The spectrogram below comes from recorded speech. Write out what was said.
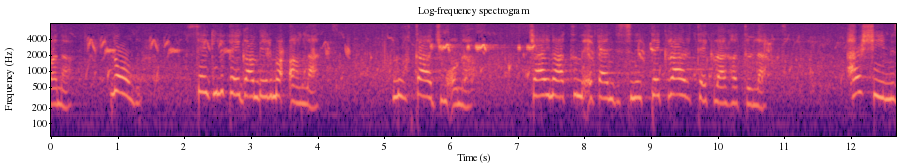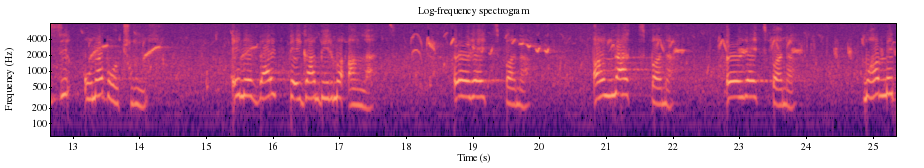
bana. Ne olur sevgili peygamberime anlat. Muhtacım ona. Kainatın efendisini tekrar tekrar hatırlat. Her şeyimizi ona borçluyuz. En evvel peygamberime anlat. Öğret bana. Anlat bana. Öğret bana. Muhammed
